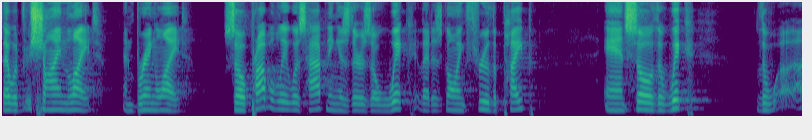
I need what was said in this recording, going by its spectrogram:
that would shine light and bring light. So, probably what's happening is there's a wick that is going through the pipe, and so the wick the, uh,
